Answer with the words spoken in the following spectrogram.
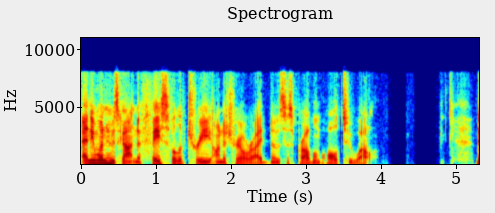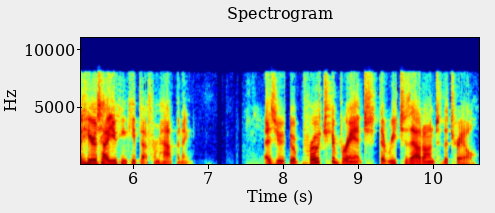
Anyone who's gotten a face full of tree on a trail ride knows this problem all too well. But here's how you can keep that from happening. As you approach a branch that reaches out onto the trail,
